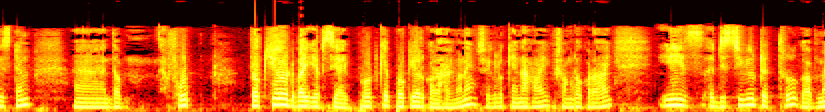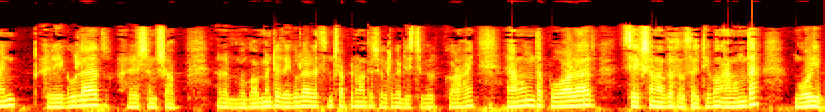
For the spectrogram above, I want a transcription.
system the food procured by FCI ফুডকে প্রকিওর করা হয় মানে সেগুলো কেনা হয়, সংগ্রহ করা হয় is distributed through government regular ration shop গভর্নমেন্টের রেগুলার রেশন শপের মধ্যে সেগুলোকে ডিস্ট্রিবিউট করা হয় among the poorer section of the society এবং এমং দ্য গরিব,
